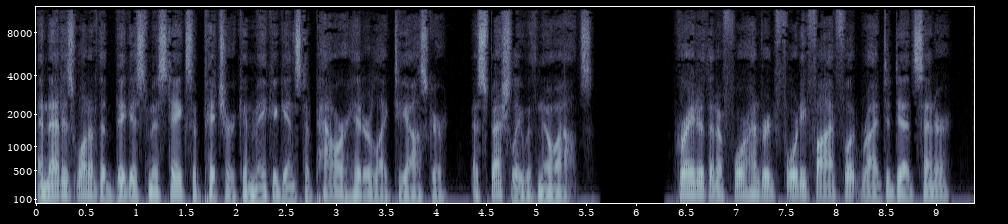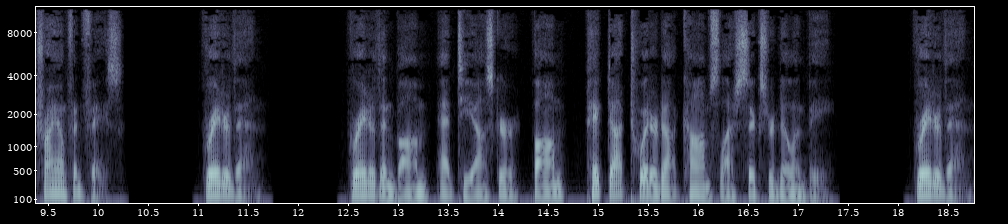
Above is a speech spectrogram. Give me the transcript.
and that is one of the biggest mistakes a pitcher can make against a power hitter like Teoscar, especially with no outs. Greater than a 445 foot ride to dead center, triumphant face. Greater than. Greater than bomb, at Teoscar, bomb, pic.twitter.com slash Sixer Dylan B. Greater than.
